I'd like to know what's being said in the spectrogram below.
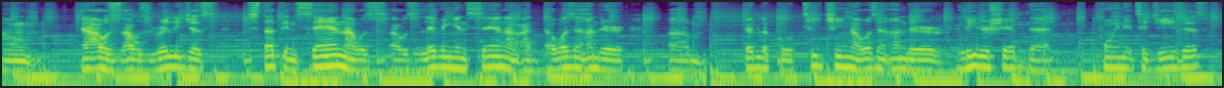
Um and i was i was really just stuck in sin. I was i was living in sin. I, I- I wasn't under um biblical teaching. I wasn't under leadership that pointed to jesus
